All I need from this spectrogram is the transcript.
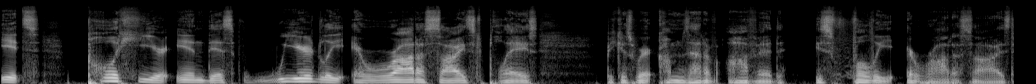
it's put here in this weirdly eroticized place because where it comes out of Ovid is fully eroticized.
